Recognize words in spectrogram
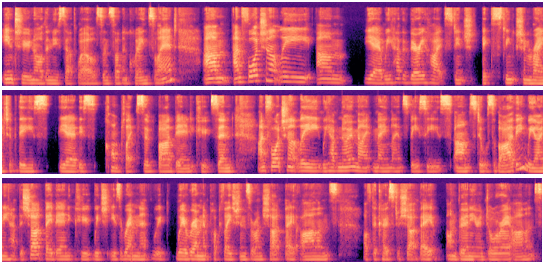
into northern New South Wales and southern Queensland. Um, unfortunately, um, yeah, we have a very high extinction extinction rate of these yeah, this complex of barred bandicoots. And unfortunately, we have no ma mainland species um, still surviving. We only have the Shark Bay bandicoot, which is a remnant, we, where remnant populations are on Shark Bay Islands off the coast of Shark Bay on Bernier and Dorre Islands.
